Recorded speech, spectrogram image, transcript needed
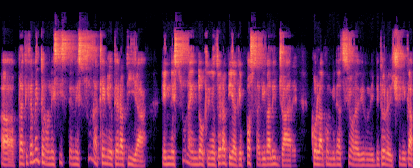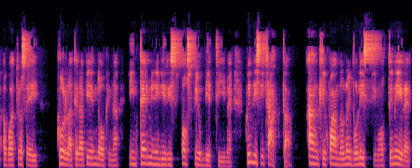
Uh, praticamente non esiste nessuna chemioterapia e nessuna endocrinoterapia che possa rivaleggiare con la combinazione di un inibitore del CDK4-6 con la terapia endocrina in termini di risposte obiettive. Quindi si tratta, anche quando noi volessimo ottenere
